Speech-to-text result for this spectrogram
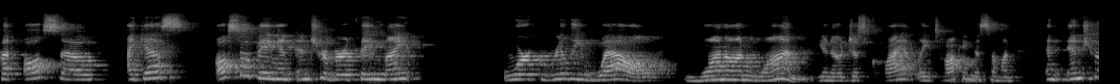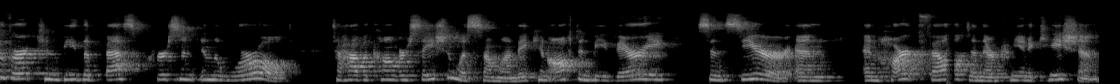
but also I guess also being an introvert, they might work really well one-on-one, you know, just quietly talking to mm-hmm. someone. An introvert can be the best person in the world to have a conversation with someone. They can often be very sincere and and heartfelt in their communication.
